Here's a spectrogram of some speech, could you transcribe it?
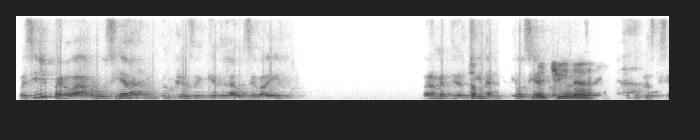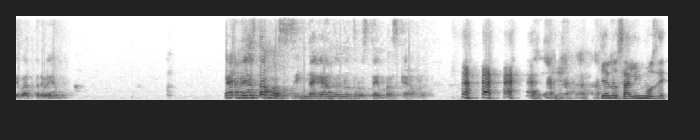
Pues sí, pero a Rusia, ¿tú crees de qué lado se va a ir? Meter a China, Rusia. De China. ¿Tú crees que se va a atrever? Bueno, ya estamos indagando en otros temas, cabrón. ya nos salimos de,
